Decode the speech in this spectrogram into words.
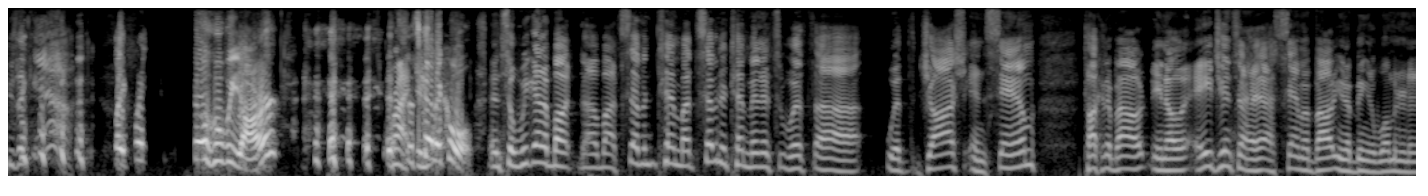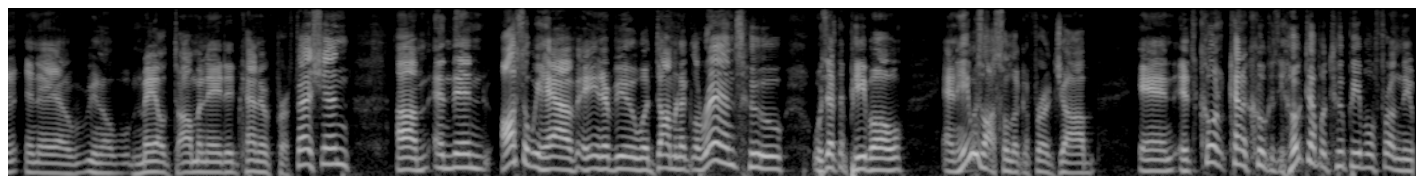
He's like, "Yeah." like, wait, know who we are? right. It's kind of cool. And so we got about uh, about seven, ten, about seven to ten minutes with uh, with Josh and Sam talking about you know agents. And I asked Sam about you know being a woman in a, in a you know male dominated kind of profession. Um, and then also we have an interview with Dominic Lorenz, who was at the Peebo, and he was also looking for a job and it's cool, kind of cool because he hooked up with two people from the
